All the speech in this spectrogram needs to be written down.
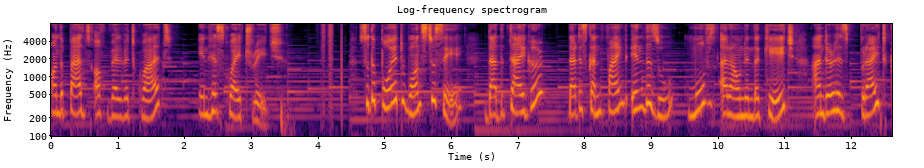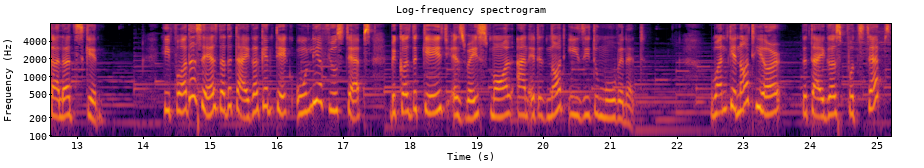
on the pads of velvet quiet, in his quiet rage. So the poet wants to say that the tiger that is confined in the zoo moves around in the cage under his bright colored skin. He further says that the tiger can take only a few steps because the cage is very small and it is not easy to move in it. One cannot hear the tiger's footsteps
